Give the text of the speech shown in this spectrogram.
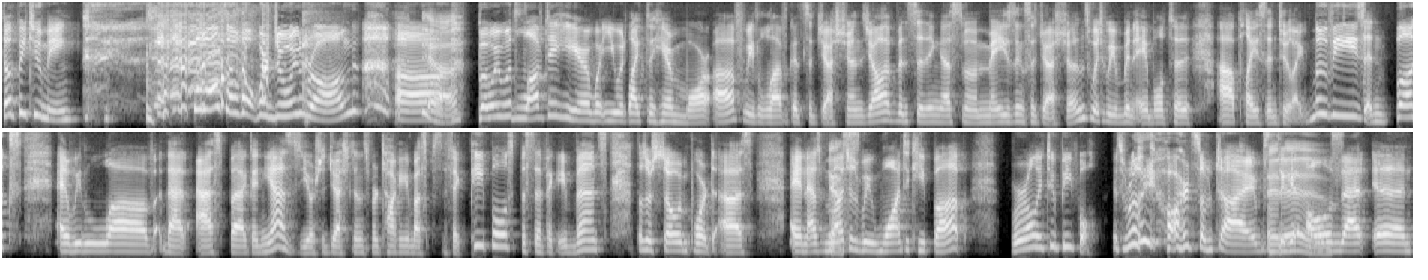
Don't be too mean. but also what we're doing wrong. Uh, yeah. But we would love to hear what you would like to hear more of. We love good suggestions. Y'all have been sending us some amazing suggestions, which we've been able to uh, place into like movies and books. And we love that aspect. And yes, your suggestions for talking about specific people, specific events, those are so important to us. And as much as we want to keep up, we're only two people. It's really hard sometimes it to get all of that in.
